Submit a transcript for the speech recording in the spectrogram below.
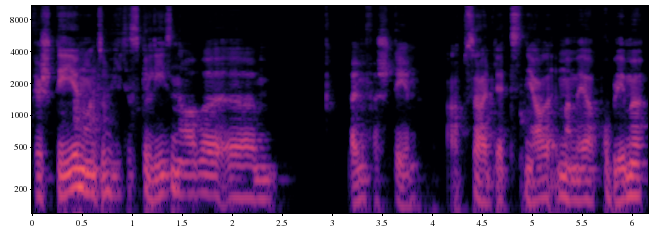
Verstehen und so wie ich das gelesen habe, ähm, beim Verstehen. Es seit letzten Jahren immer mehr Probleme,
